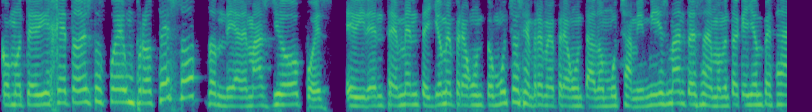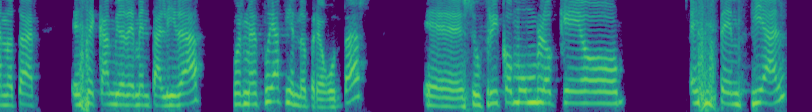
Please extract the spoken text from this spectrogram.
como te dije, todo esto fue un proceso donde además yo, pues evidentemente, yo me pregunto mucho, siempre me he preguntado mucho a mí misma, entonces en el momento que yo empecé a notar ese cambio de mentalidad, pues me fui haciendo preguntas. Eh, sufrí como un bloqueo existencial,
